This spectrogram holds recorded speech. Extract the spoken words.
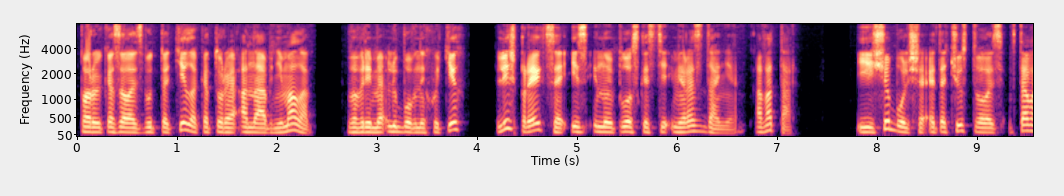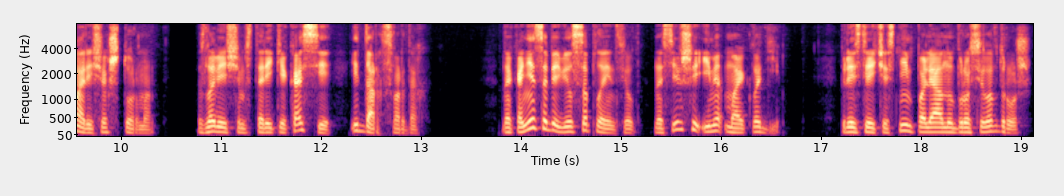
Порой казалось, будто тело, которое она обнимала во время любовных утех, лишь проекция из иной плоскости мироздания, аватар. И еще больше это чувствовалось в товарищах Шторма, зловещем старике Касси и Дарксфордах. Наконец объявился Плейнфилд, носивший имя Майкла Ди. При встрече с ним Полиану бросило в дрожь.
